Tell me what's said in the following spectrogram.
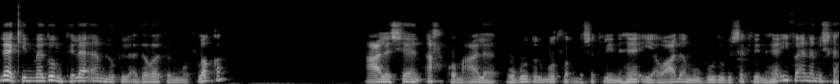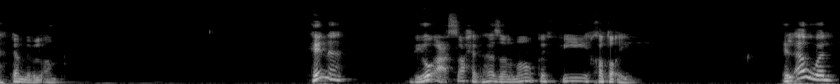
لكن ما دمت لا أملك الأدوات المطلقة علشان أحكم على وجود المطلق بشكل نهائي أو عدم وجوده بشكل نهائي فأنا مش ههتم بالأمر. هنا بيقع صاحب هذا الموقف في خطأين. الأول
